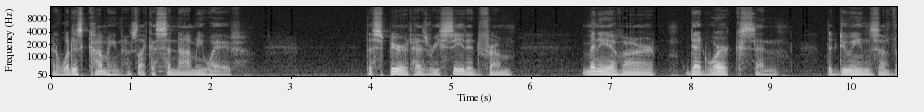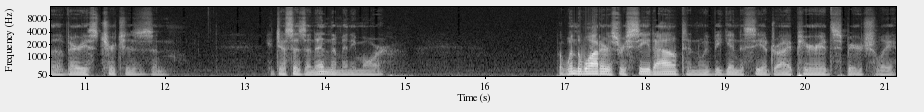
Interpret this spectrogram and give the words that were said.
and what is coming. is like a tsunami wave. The Spirit has receded from many of our dead works and the doings of the various churches, and he just isn't in them anymore. But when the waters recede out and we begin to see a dry period spiritually,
